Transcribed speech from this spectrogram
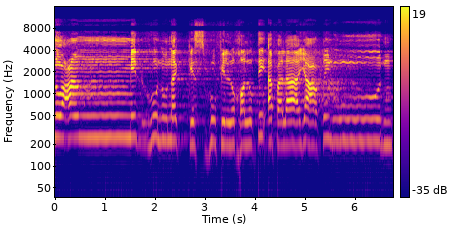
نعمره ننكسه في الخلق أفلا يعقلون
